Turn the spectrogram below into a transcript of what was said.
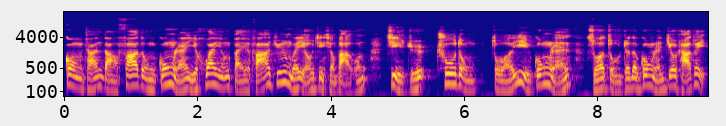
共产党发动工人以欢迎北伐军为由进行罢工，继之出动。左翼工人所组织的工人纠察队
